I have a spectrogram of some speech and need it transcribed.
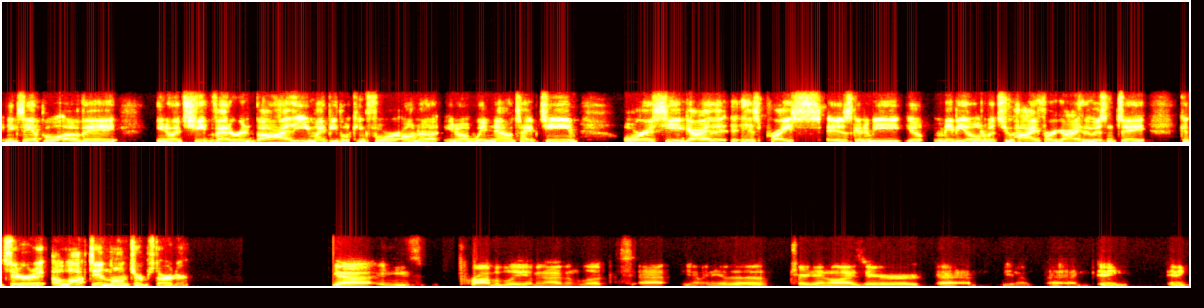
an example of a you know a cheap veteran buy that you might be looking for on a you know a win now type team, or is he a guy that his price is going to be you know maybe a little bit too high for a guy who isn't a considered a locked in long term starter? Yeah, he's probably. I mean, I haven't looked at you know any of the trade analyzer uh, you know uh, any any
